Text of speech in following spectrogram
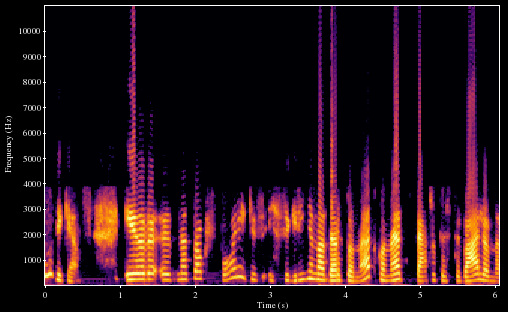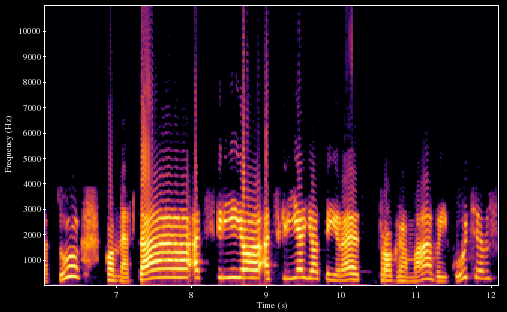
kūdikiams. Ir na, toks poreikis išsigrynino dar tuomet, kuomet teatro festivalio metu kometa atskrijo, atskriejo, tai yra programa vaikučiams.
